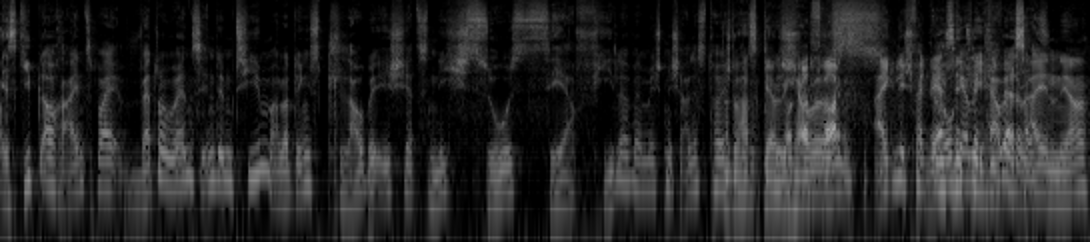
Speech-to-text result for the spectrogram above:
es gibt auch ein, zwei Veterans in dem Team, allerdings glaube ich jetzt nicht so sehr viele, wenn mich nicht alles täuscht. du hast Gary Harris. Eigentlich fällt Wer mir nur Gary Harris ein, ja.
